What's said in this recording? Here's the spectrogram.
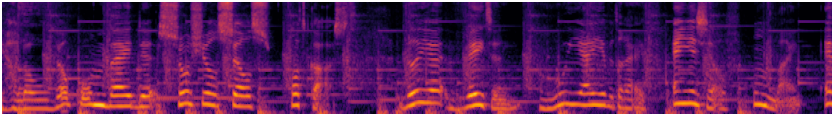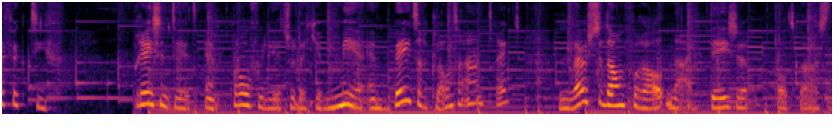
hallo, welkom bij de Social Sales Podcast. Wil je weten hoe jij je bedrijf en jezelf online effectief presenteert en profileert zodat je meer en betere klanten aantrekt? Luister dan vooral naar deze podcast.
